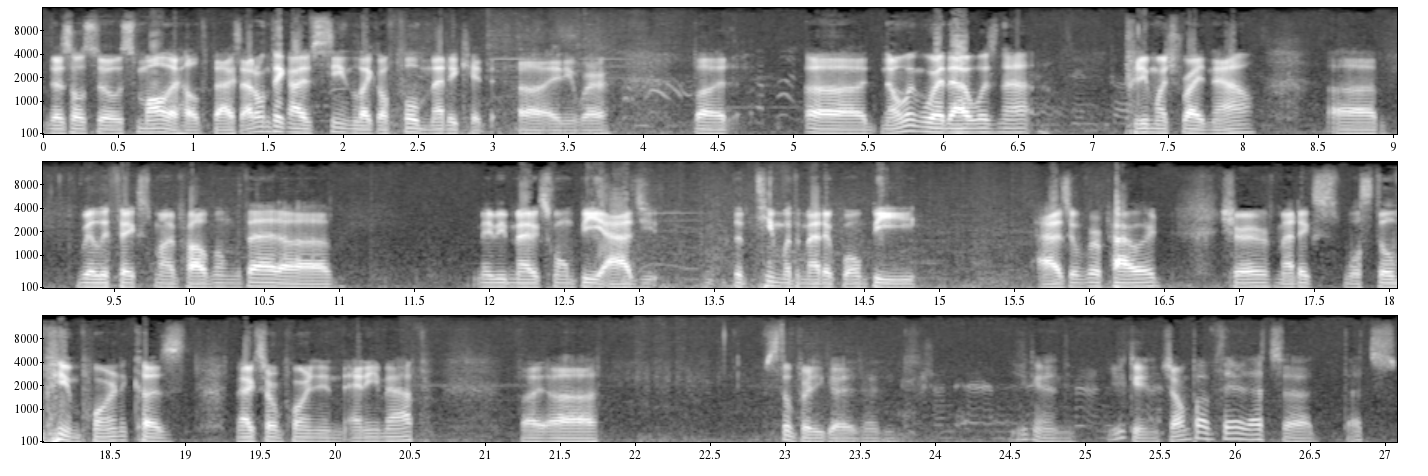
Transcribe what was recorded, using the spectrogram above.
There's also smaller health packs. I don't think I've seen like a full medikit uh, anywhere, but uh, knowing where that was now, pretty much right now, uh, really fixed my problem with that. Uh, maybe medics won't be as the team with the medic won't be as overpowered. Sure, medics will still be important because medics are important in any map, but uh, still pretty good. And you can you can jump up there. That's uh that's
